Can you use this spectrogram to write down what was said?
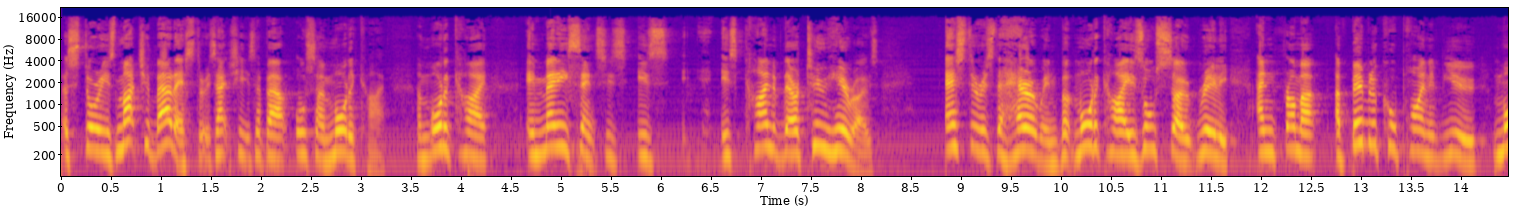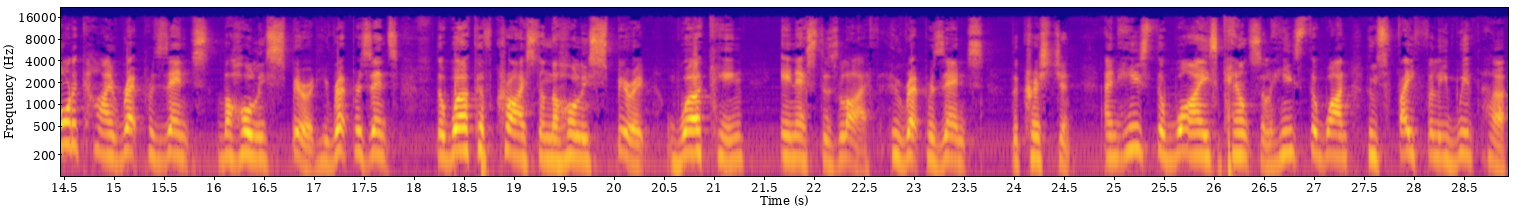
a story as much about Esther as actually it's about also Mordecai. And Mordecai, in many senses, is, is kind of there are two heroes. Esther is the heroine, but Mordecai is also really, and from a, a, biblical point of view, Mordecai represents the Holy Spirit. He represents the work of Christ and the Holy Spirit working in Esther's life, who represents the Christian. And he's the wise counselor. He's the one who's faithfully with her.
